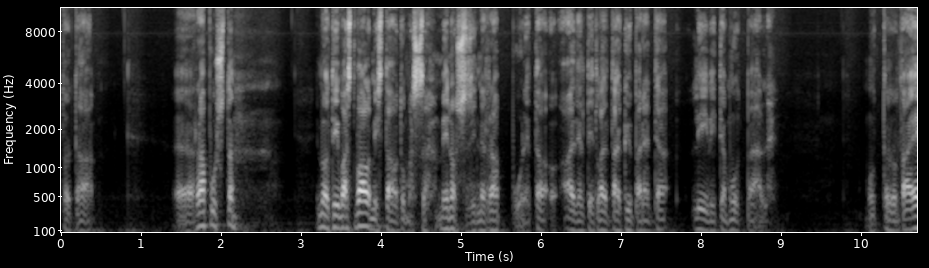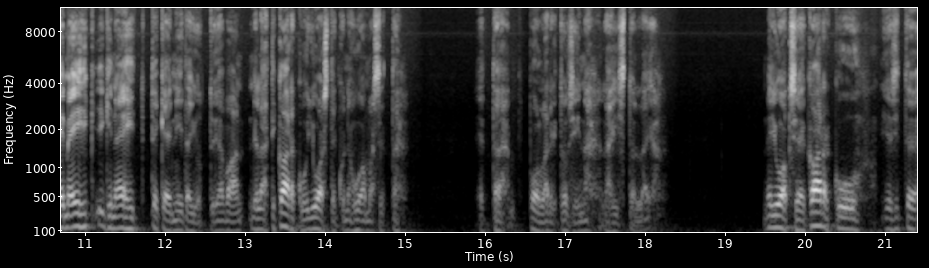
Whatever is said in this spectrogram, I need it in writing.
tota, rapusta. Ja me oltiin vasta valmistautumassa menossa sinne rappuun, että ajateltiin, että laitetaan kypärät ja liivit ja muut päälle. Mutta tota, ei me ikinä ehitty tekemään niitä juttuja, vaan ne lähti karkuun juosten, kun ne huomasi, että, että pollarit on siinä lähistöllä. Ja ne juoksee karkuun ja sitten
